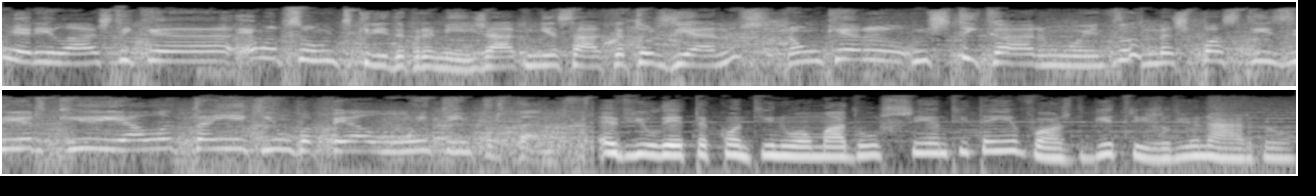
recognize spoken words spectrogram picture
A Mulher Elástica é uma pessoa muito querida para mim. Já a conheço há 14 anos. Não quero me esticar muito, mas posso dizer que ela tem aqui um papel muito importante. A Violeta continua uma adolescente e tem a voz de Beatriz Leonardo.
